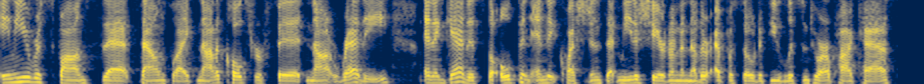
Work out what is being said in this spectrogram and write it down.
any response that sounds like not a culture fit, not ready. And again, it's the open ended questions that Mita shared on another episode. If you listen to our podcast,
